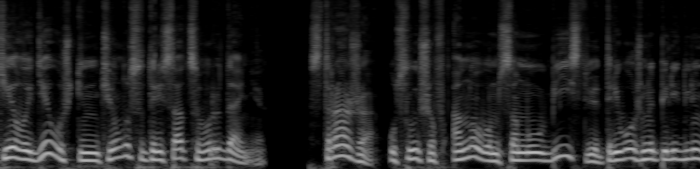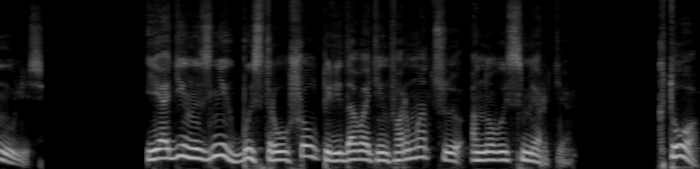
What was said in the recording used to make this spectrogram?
Тело девушки начало сотрясаться в рыданиях. Стража, услышав о новом самоубийстве, тревожно переглянулись и один из них быстро ушел передавать информацию о новой смерти. «Кто?»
